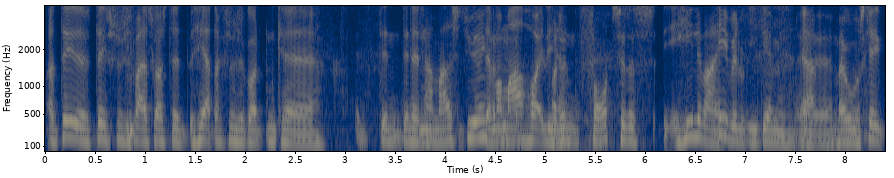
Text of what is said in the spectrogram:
og det, det synes jeg faktisk også, det, her der synes jeg godt, den kan... Den, den, Den- tager meget styring. den var meget høj lige Og her. den fortsætter hele vejen Helt vildt. igennem. Ja, øh, man kunne måske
